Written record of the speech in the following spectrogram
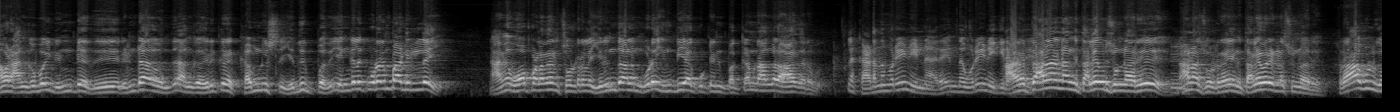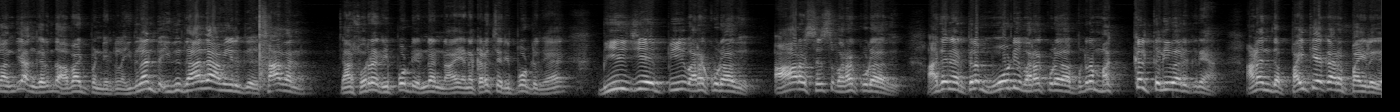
அவர் அங்கே போய் நின்றது ரெண்டாவது வந்து அங்கே இருக்கிற கம்யூனிஸ்ட்டை எதிர்ப்பது எங்களுக்கு உடன்பாடு இல்லை. நாங்கள் ஓப்பனாக தான் சொல்கிறோம் இருந்தாலும் கூட இந்தியா கூட்டணி பக்கம் நாங்கள் ஆதரவு. இல்ல கடந்த முறையும் நின்னாரு இந்த முறையும் நிக்கிறாரு. அதைத்தானே நாங்கள் தலைவர் சொன்னார். நானா சொல்கிறேன் எங்கள் தலைவர் என்ன சொன்னார்? ராகுல் காந்தி அங்கேருந்து அவாய்ட் பண்ணியிருக்கலாம் இதெல்லாம் இதுதாங்க அவங்களுக்கு சாதனை. நான் சொல்கிற ரிப்போர்ட் என்னன்னா எனக்கு கிடைச்ச ரிப்போர்ட்டுங்க பிஜேபி வரக்கூடாது ஆர்எஸ்எஸ் வரக்கூடாது. அதே நேரத்தில் மோடி வரக்கூடாது அப்படின்ற மக்கள் தெளிவாக இருக்கிறேன். ஆனால் இந்த பைத்தியக்கார பயலுக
